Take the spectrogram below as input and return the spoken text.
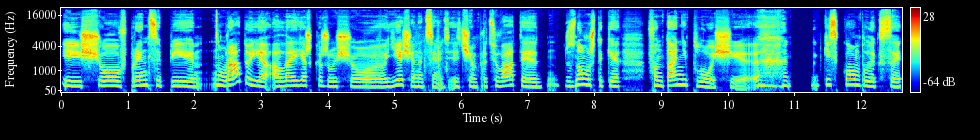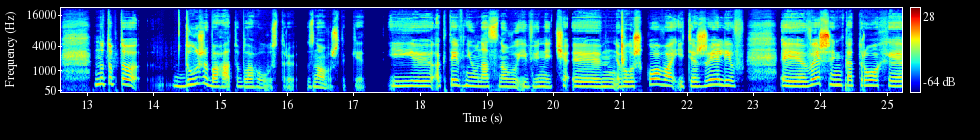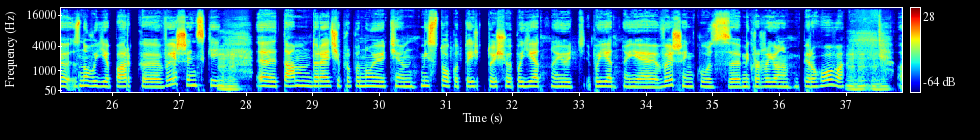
І що, в принципі, ну, радує, але я ж кажу, що є ще над цим чим працювати. Знову ж таки, фонтанні площі, якісь комплекси. Ну, тобто, дуже багато благоустрою. Знову ж таки. І активні у нас знову і е, Волошкова, і Тяжилів, і Вишенька трохи. Знову є парк е, Вишенський. Е, Там, до речі, пропонують е, місток, той, що поєднують, поєднує Вишеньку з мікрорайоном Пірогова, мгм.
